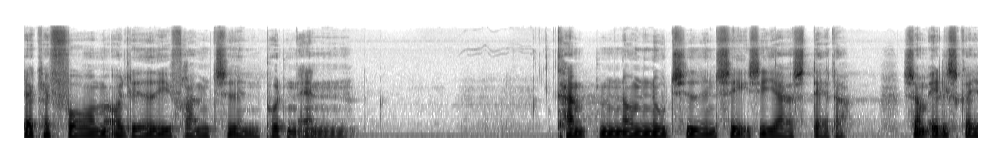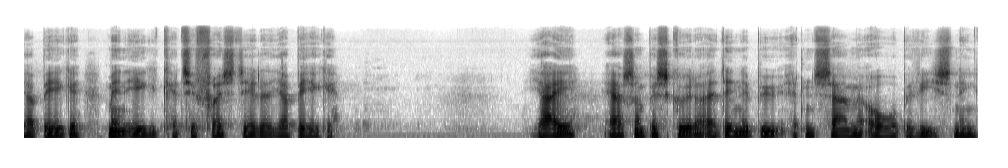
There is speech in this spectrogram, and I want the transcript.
der kan forme og lede i fremtiden på den anden. Kampen om nutiden ses i jeres datter, som elsker jer begge, men ikke kan tilfredsstille jer begge. Jeg er som beskytter af denne by af den samme overbevisning,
